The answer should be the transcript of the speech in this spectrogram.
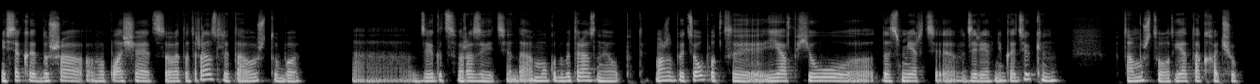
не всякая душа воплощается в этот раз для того, чтобы э, двигаться в развитие. Да? Могут быть разные опыты. Может быть, опыт э, «я пью до смерти в деревне Гадюкино», потому что вот я так хочу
